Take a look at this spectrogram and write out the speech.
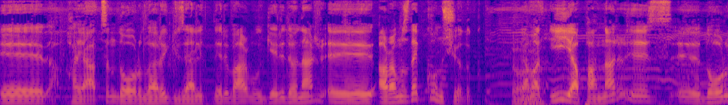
e, hayatın doğruları, güzellikleri var. Bu geri döner. E, aramızda hep konuşuyorduk. Doğru. Ama iyi yapanlar, e, e, doğru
